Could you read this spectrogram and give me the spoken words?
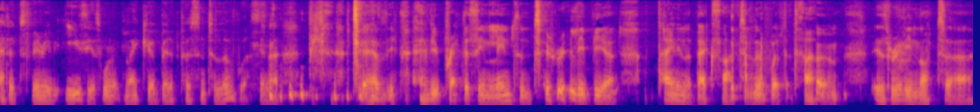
at its very easiest, will it make you a better person to live with? You know, to have you, have you practicing Lent and to really be a pain in the backside to live with at home is really not. Uh,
